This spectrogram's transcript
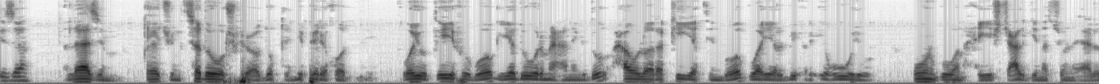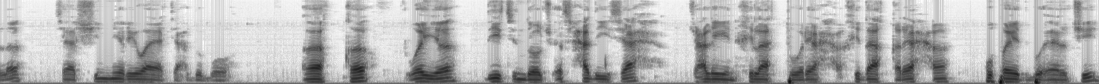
إذا لازم قيتشن تسدوش في عدوق نبيري خودني. ويطيف بوغ يدور مع نقدو حول ركية بوغ وهي البئر إغويو ونقون حيش تعال جنسون ألا تارشيني رواية تحدو بو أق ويا ديتن دولش أس حديثح جعلين خلات توريح خداق ريحها وبيد بو ألشي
